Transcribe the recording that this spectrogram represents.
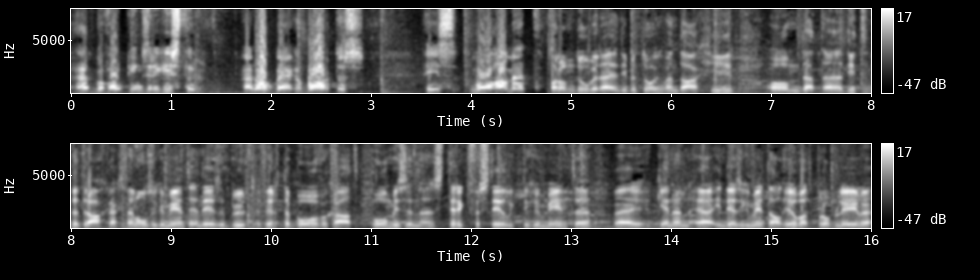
het bevolkingsregister en ook bij geboortes is Mohammed. Waarom doen we die betoging vandaag hier? Omdat uh, dit de draagkracht van onze gemeente in deze buurt ver te boven gaat. Boom is een, sterk verstedelijkte gemeente. Wij kennen uh, in deze gemeente al heel wat problemen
